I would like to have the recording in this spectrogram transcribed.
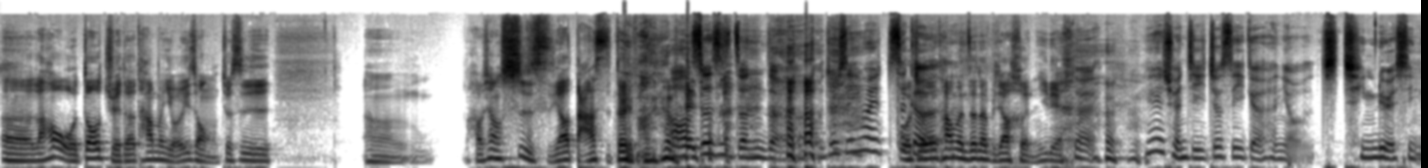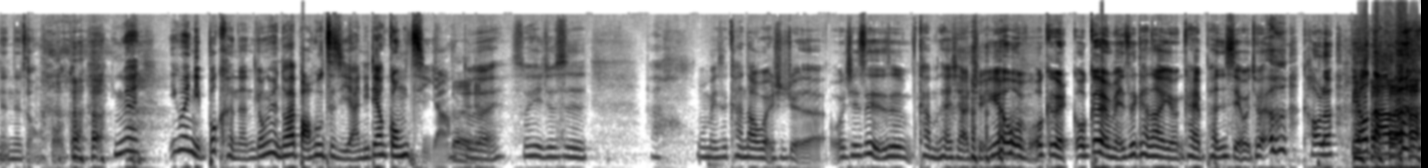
呃，然后我都觉得他们有一种就是，嗯。好像誓死要打死对方哦，这是真的，就是因为 这个，我觉得他们真的比较狠一点。对，因为拳击就是一个很有侵略性的那种活动，因为因为你不可能永远都在保护自己啊，你一定要攻击啊，对不对？所以就是啊，我每次看到我也是觉得，我其实也是看不太下去，因为我 我个人我个人每次看到有人开始喷血，我就会呃，好了，不要打了。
